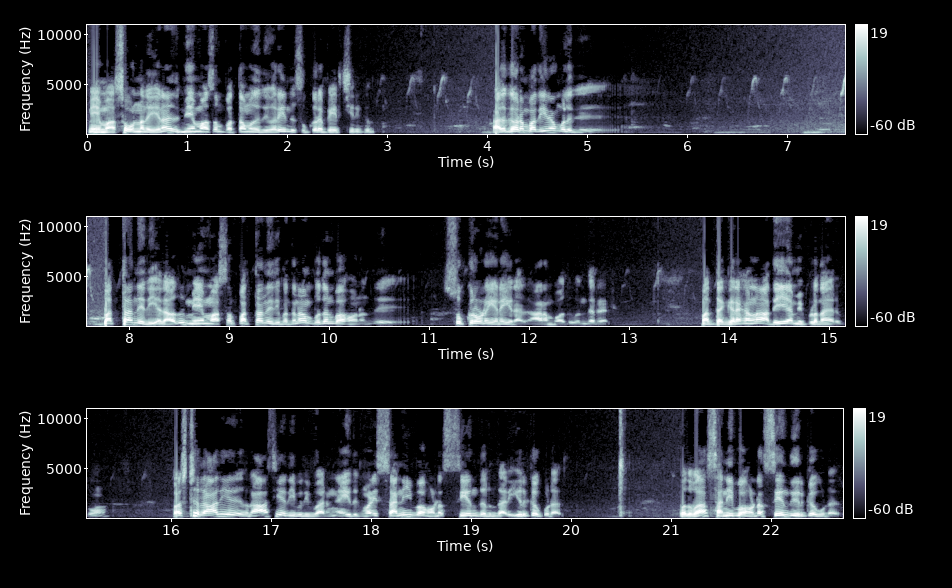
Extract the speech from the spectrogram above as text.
மே மாசம் ஒன்னாம் தேதி. ஏன்னா இது மே மாசம் பத்தாம் தேதி வரை இந்த சுக்கிர பயிற்சி இருக்குது. அதுக்கப்புறம் பாத்தீங்கன்னா உங்களுக்கு பத்தாம் தேதி அதாவது மே மாசம் பத்தாம் தேதி பார்த்தோன்னா புதன் பகவான் வந்து சுக்கரோட இணைகிறார் ஆரம்பாவது வந்துடுறாரு. மற்ற கிரகம்லாம் அதே அமைப்புல தான் இருக்கும். ஃபர்ஸ்ட் ராதி ராசி அதிபதி பாருங்க இதுக்கு முன்னாடி சனி பகவானோட சேர்ந்து இருந்தார் இருக்கக்கூடாது. பொதுவா சனி பகவானோட சேர்ந்து இருக்கக்கூடாது.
